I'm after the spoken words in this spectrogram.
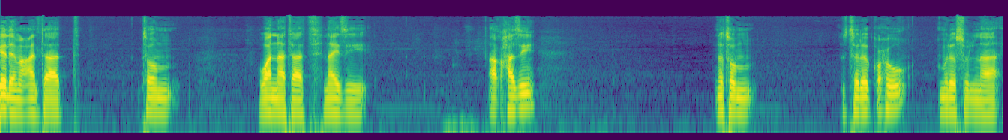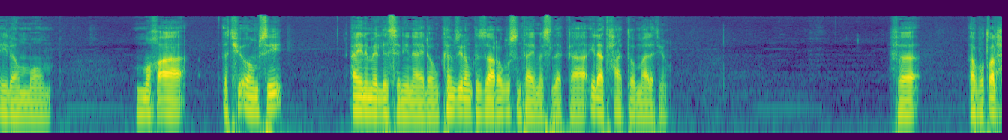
ገለ መዓልታት እቶም ዋናታት ናይዚ ኣቕሓ እዚ ነቶም ዝተለቅሑ ምለሱልና ኢሎሞም እሞ ከኣ እቲኦምሲ ኣይንመልስን ኢና ኢሎም ከምዚ ኢሎም ክዛረቡስ እንታይ ይመስለካ ኢላ ትሓቶም ማለት እዩ ፈኣቡ ጠልሓ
